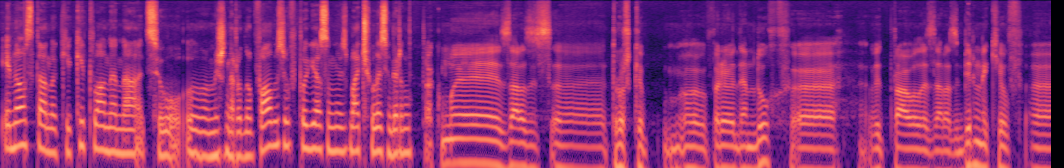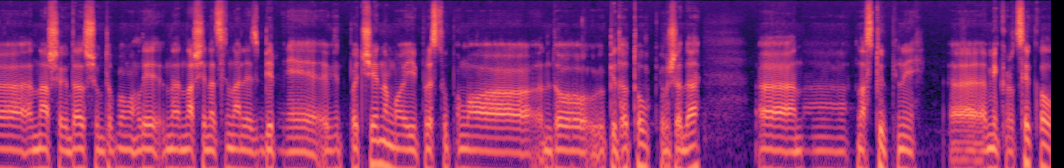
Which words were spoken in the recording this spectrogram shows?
І наостанок, які плани на цю е, міжнародну паузу пов'язану з матчем збірної? Так, ми зараз е, трошки е, переведемо дух, е, відправили зараз збірників е, наших, да, щоб допомогли на нашій національній збірні відпочинемо і приступимо до підготовки вже да, е, на наступний е, мікроцикл.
